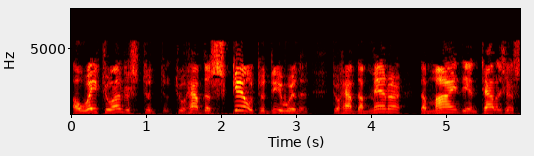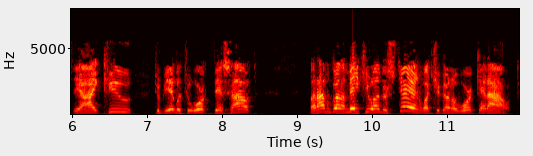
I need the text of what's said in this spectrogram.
a way to, understand, to, to have the skill to deal with it, to have the manner, the mind, the intelligence, the IQ to be able to work this out, but I'm going to make you understand what you're going to work it out.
